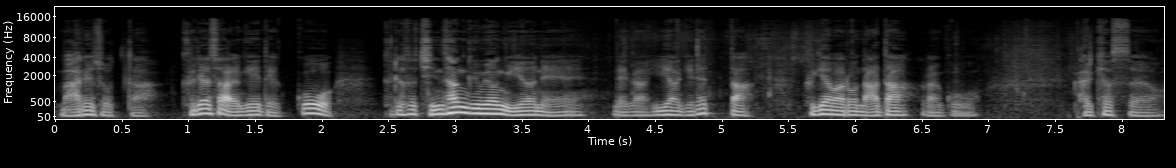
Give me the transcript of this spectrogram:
말해줬다. 그래서 알게 됐고 그래서 진상규명위원회에 내가 이야기를 했다. 그게 바로 나다라고 밝혔어요.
